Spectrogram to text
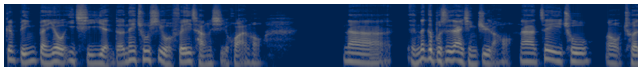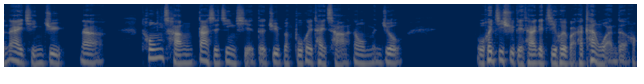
跟柄本佑一起演的那出戏，我非常喜欢哈。那。呃那个不是爱情剧了哈，那这一出哦，纯爱情剧。那通常大石静写的剧本不会太差，那我们就我会继续给他一个机会把它看完的哈。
